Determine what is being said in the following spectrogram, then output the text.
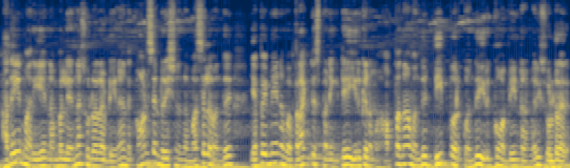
அதே மாதிரியே நம்மள என்ன சொல்கிறாரு அப்படின்னா அந்த கான்சன்ட்ரேஷன் இந்த மசிலை வந்து எப்பயுமே நம்ம ப்ராக்டிஸ் பண்ணிக்கிட்டே இருக்கணும். அப்போ தான் வந்து டீப் ஒர்க் வந்து இருக்கும் அப்படின்ற மாதிரி சொல்கிறாரு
